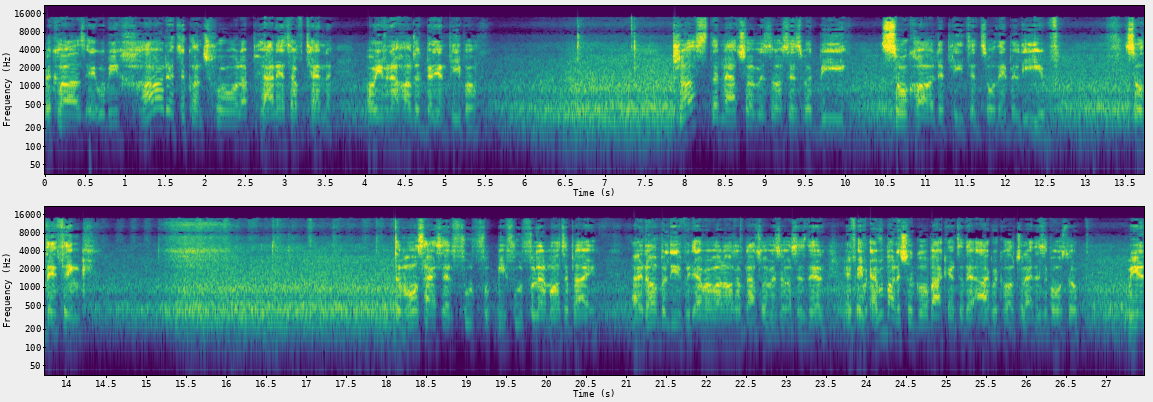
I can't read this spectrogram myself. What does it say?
because it will be harder to control a planet of 10 or even 100 billion people. Plus, the natural resources would be so called depleted, so they believe, so they think. The Most High said, be fruitful and multiply. I don't believe we'd ever run out of natural resources. If, if everybody should go back into their agriculture like they're supposed to, we'd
